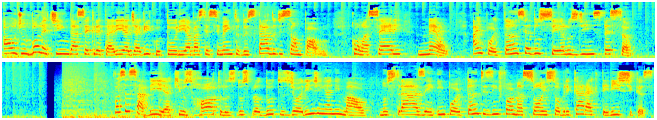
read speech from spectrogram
Áudio Boletim da Secretaria de Agricultura e Abastecimento do Estado de São Paulo, com a série MEL A importância dos selos de inspeção. Você sabia que os rótulos dos produtos de origem animal nos trazem importantes informações sobre características,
